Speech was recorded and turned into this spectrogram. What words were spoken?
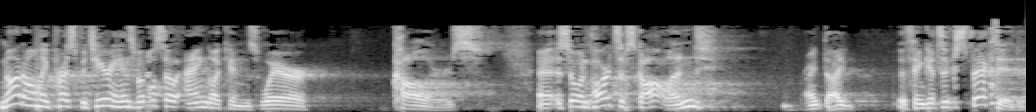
not only Presbyterians, but also Anglicans wear collars. Uh, so in parts of Scotland, right, I think it's expected.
